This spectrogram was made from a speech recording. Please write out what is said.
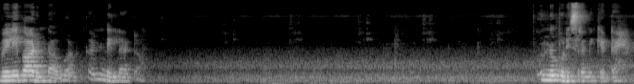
വെളിപാടുണ്ടാവുകയാണ്. കണ്ടില്ല കേട്ടോ. ഒന്നും കൂടി ശ്രമിക്കട്ടെ.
